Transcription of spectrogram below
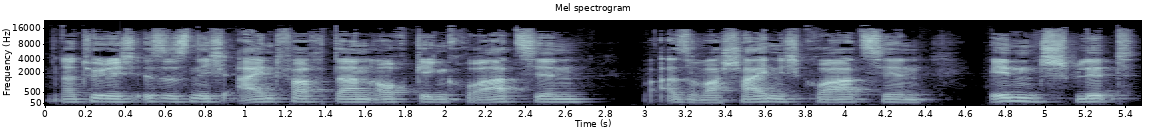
Natürlich ist es nicht einfach, dann auch gegen Kroatien, also wahrscheinlich Kroatien, in Split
